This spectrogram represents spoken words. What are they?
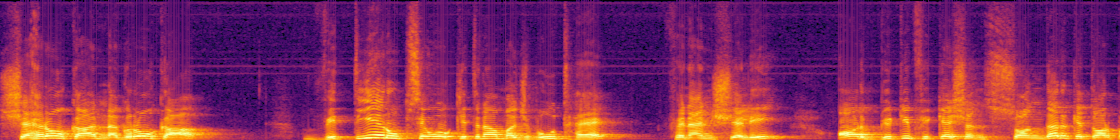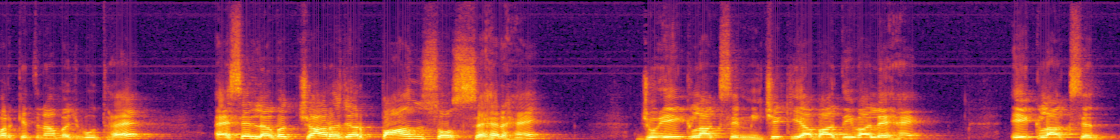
शहरों का, नगरों का, वित्तीय रूप से वो कितना मज़बूत है फाइनेंशियली और ब्यूटिफिकेशन सौंदर्य के तौर पर कितना मज़बूत है, ऐसे लगभग 4500 शहर हैं जो एक लाख से नीचे की आबादी वाले हैं, एक लाख से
